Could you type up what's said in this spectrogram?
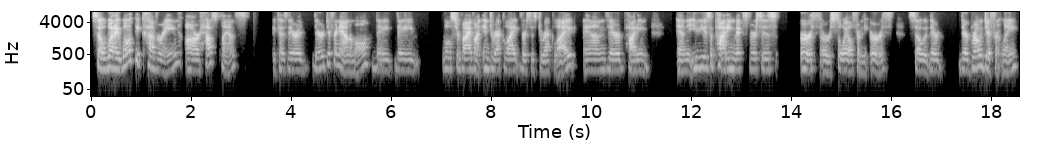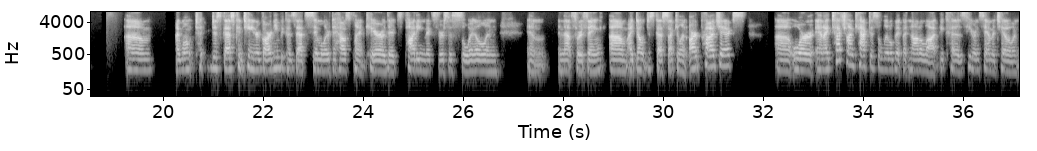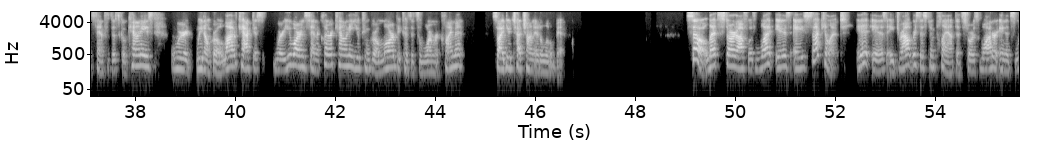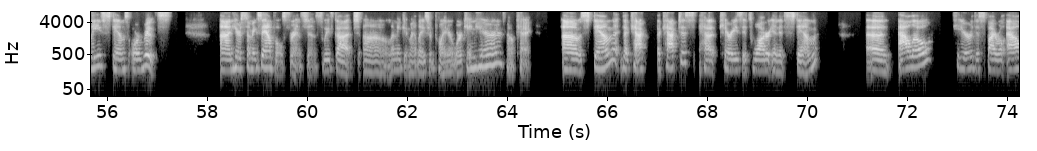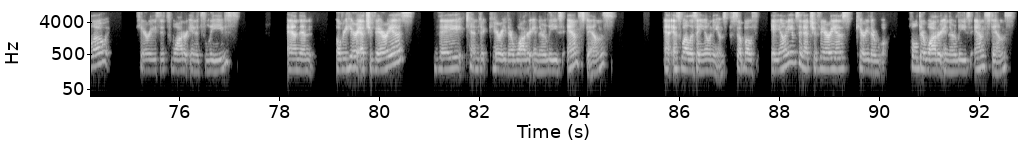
So what I won't be covering are houseplants because they're a, they're a different animal. They, they will survive on indirect light versus direct light and they're potting and that you use a potting mix versus earth or soil from the earth. So they're they're grown differently. Um, I won't discuss container gardening because that's similar to houseplant care. That's potting mix versus soil and and and that sort of thing. Um, I don't discuss succulent art projects uh, or, and I touch on cactus a little bit, but not a lot because here in San Mateo and San Francisco counties, we're, we don't grow a lot of cactus. Where you are in Santa Clara County, you can grow more because it's a warmer climate. So I do touch on it a little bit. So let's start off with what is a succulent? It is a drought resistant plant that stores water in its leaves, stems, or roots. And here's some examples, for instance, we've got, uh, let me get my laser pointer working here. Okay. Um, stem, the cac a cactus carries its water in its stem. An aloe here, the spiral aloe carries its water in its leaves. And then over here, echeverias, they tend to carry their water in their leaves and stems, as well as aeoniums. So both Aeoniums and echeverias carry their hold their water in their leaves and stems.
